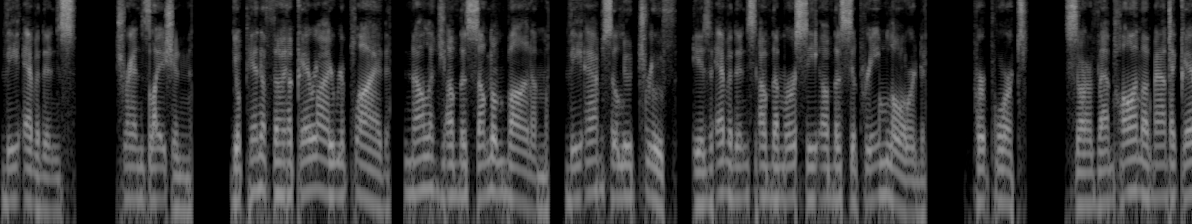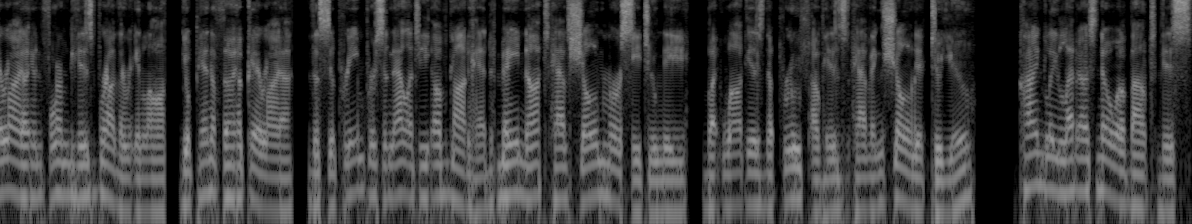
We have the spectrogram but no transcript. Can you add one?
the evidence. Translation Gopinatha Akari replied, Knowledge of the Samambanam, the Absolute Truth, is evidence of the mercy of the Supreme Lord. Purport Sarvabhauma Bhattacharya informed his brother in law, Gopinatha Acharya, the Supreme Personality of Godhead may not have shown mercy to me, but what is the proof of his having shown it to you? Kindly let us know about this.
